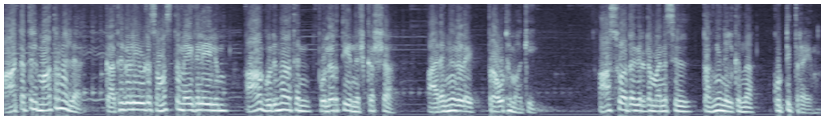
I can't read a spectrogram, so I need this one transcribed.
ആട്ടത്തിൽ മാത്രമല്ല കഥകളിയുടെ സമസ്ത മേഖലയിലും ആ ഗുരുനാഥൻ പുലർത്തിയ നിഷ്കർഷ അരങ്ങുകളെ പ്രൗഢമാക്കി. ആസ്വാദകരുടെ മനസ്സിൽ തങ്ങി നിൽക്കുന്ന കുട്ടിത്രയം.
